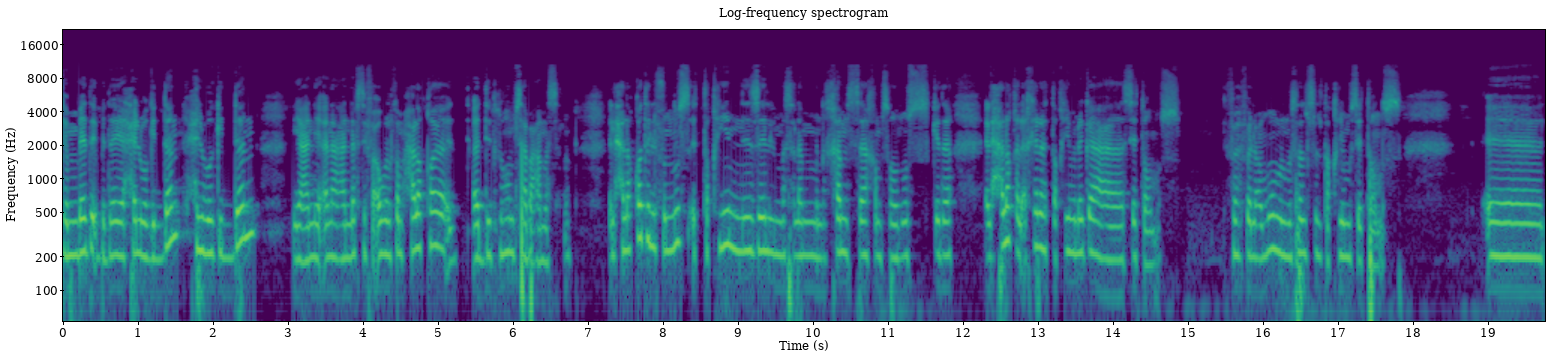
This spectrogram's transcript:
كان بادئ بداية حلوة جدا حلوة جدا. يعني أنا عن نفسي في أول كام حلقة أديت لهم سبعة مثلا. الحلقات اللي في النص التقييم نزل مثلا من خمسة خمسة ونص كده. الحلقة الأخيرة التقييم رجع ستة ونص. ففي العموم المسلسل تقييمه ستة ونص. آه،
